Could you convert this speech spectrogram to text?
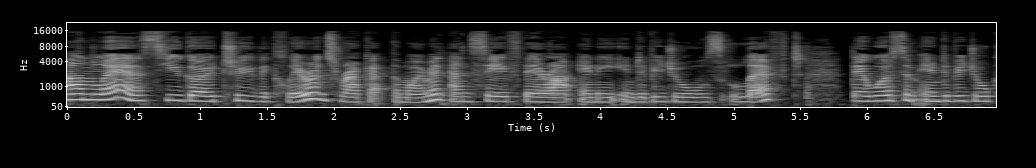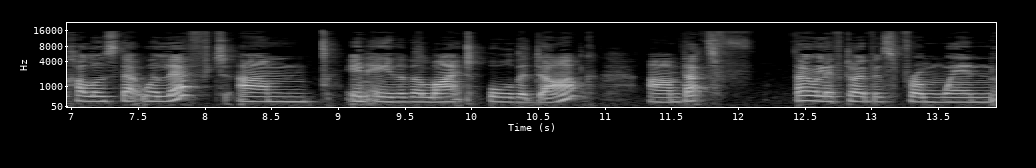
Unless you go to the clearance rack at the moment and see if there are any individuals left there were some individual colors that were left um, in either the light or the dark. Um, that's They were leftovers from when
